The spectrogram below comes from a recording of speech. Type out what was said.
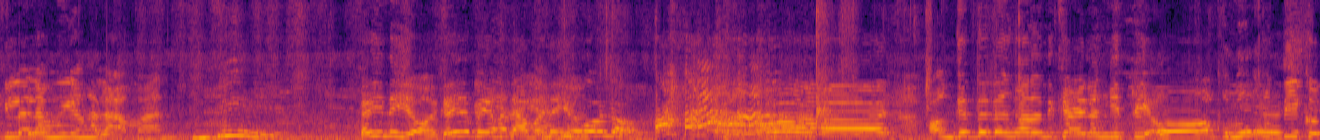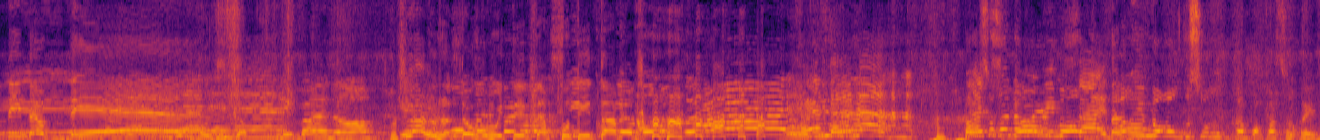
Kilala mo yung halaman? Kanina yun? Kanina ba yung halaman na yun? alam. Ay, ang ganda ng ano ni Carla ngiti, oh. Kumukuti-kuti tap din. Di ba, no? mas lalo na to kumititap kutitap Ayan, tara na! Let's Pasok ka go na mo. inside. Tanungin mo kung gusto mo ka papasukin.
